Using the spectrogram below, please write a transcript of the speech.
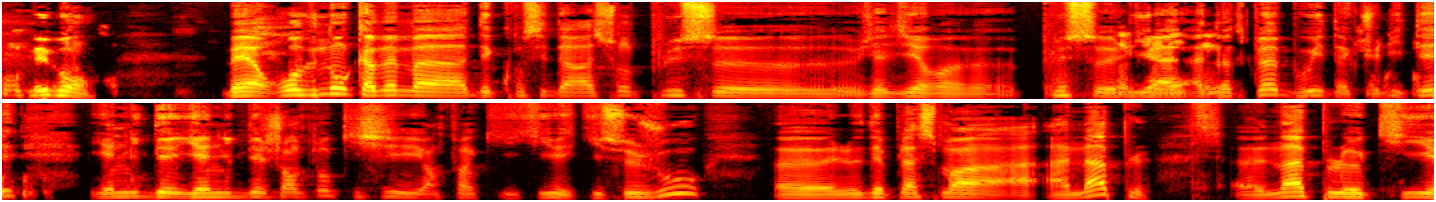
Mais bon, revenons quand même à des considérations plus, euh, j'allais dire, euh, plus euh, liées à, notre club, oui, d'actualité. Il y a une Ligue des, il y a une Ligue des Champions qui, enfin, qui, qui, qui se joue. euh, le déplacement à, à Naples, Naples qui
